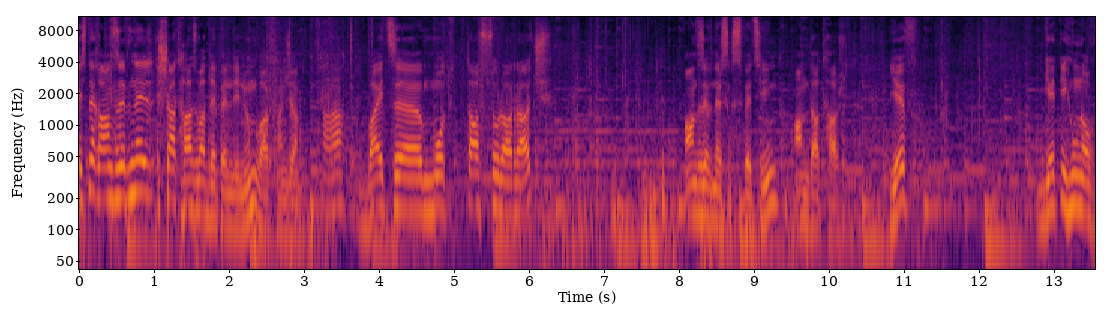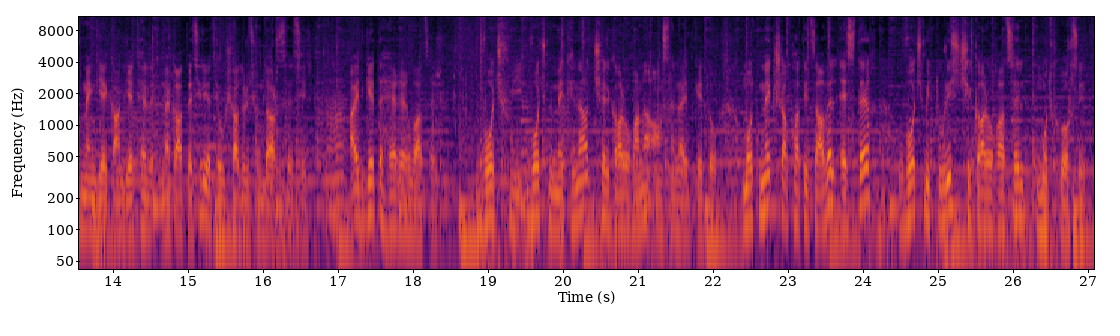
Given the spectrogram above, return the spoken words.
Այստեղ անձրևներ շատ հազվադեպ են լինում, Վարդան ջան։ Ահա։ Բայց մոտ 10 օր առաջ անձրևներ սկսվեցին անդադար եւ գետի հունով մենք եկանք, եթե նկատեցիր, եթե ուշադրություն դարձրեցիր։ Այդ գետը հեղեղված էր։ Ոչ ոչ մի մեքենա չէր կարողանա անցնել այդ գետով։ Մոտ 1 շաբաթից ավել այստեղ ոչ մի տուրիստ չի կարողացել մուտք գործել։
